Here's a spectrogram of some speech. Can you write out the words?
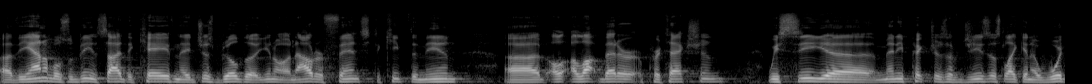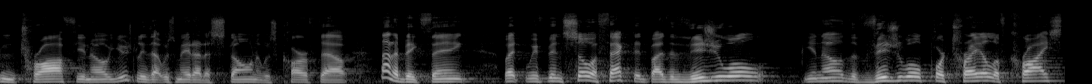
uh, the animals would be inside the cave and they'd just build a, you know, an outer fence to keep them in, uh, a, a, lot better protection. We see uh, many pictures of Jesus like in a wooden trough, you know, usually that was made out of stone, it was carved out. Not a big thing but we've been so affected by the visual, you know, the visual portrayal of Christ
